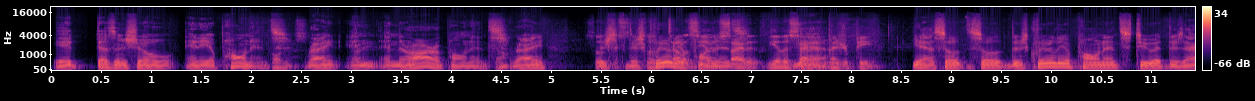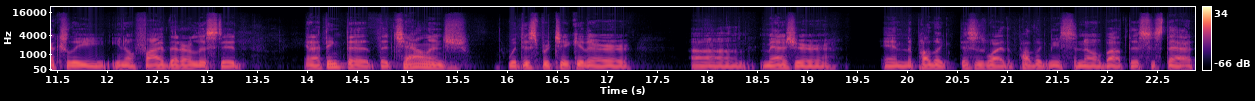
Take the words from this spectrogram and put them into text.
It doesn't show any opponents, Opponents. right? And and there are opponents, right? So, there's there's so clearly tell us opponents. The other side, of, the other side Yeah. of Measure P. Yeah, so so there's clearly opponents to it. There's actually you know five that are listed, and I think the the challenge with this particular uh, measure and the public. This is why the public needs to know about this is that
